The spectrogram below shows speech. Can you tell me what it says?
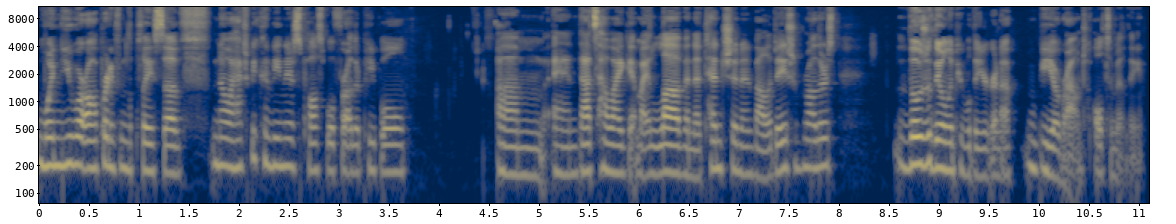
when you are operating from the place of, no, I have to be convenient as possible for other people, um, and that's how I get my love and attention and validation from others, those are the only people that you're to be around ultimately.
